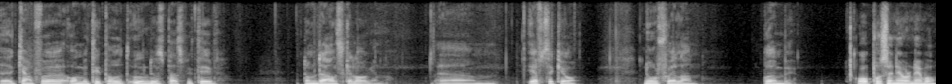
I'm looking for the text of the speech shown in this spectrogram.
eh, kanske om vi tittar ur ett ungdomsperspektiv, de danska lagen. Um, FCK, Nordsjälland, Bröndby. Och på seniornivå?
